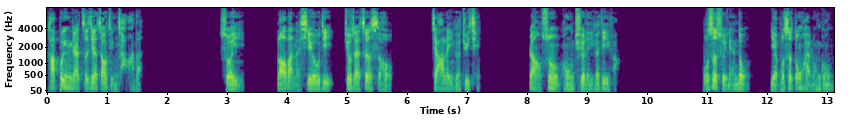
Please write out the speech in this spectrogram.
他不应该直接找警察的。所以，老版的《西游记》就在这时候加了一个剧情，让孙悟空去了一个地方，不是水帘洞，也不是东海龙宫，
